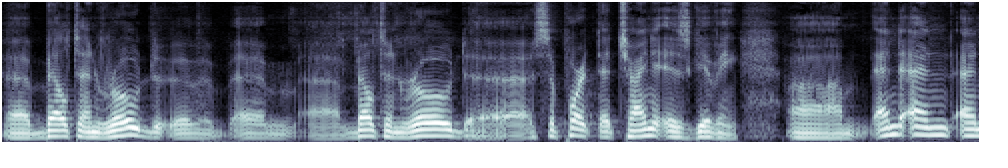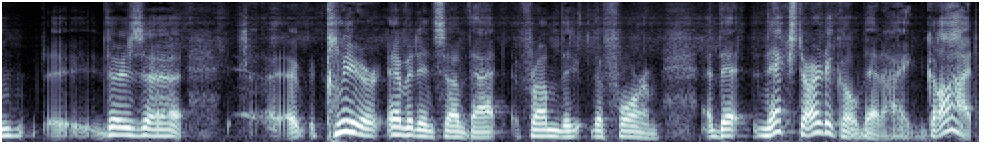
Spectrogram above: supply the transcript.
Belt and Road um, uh, Belt and Road uh, support that China is giving, um, and and and uh, there's a, a, clear evidence of that from the, the forum. The next article that I got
